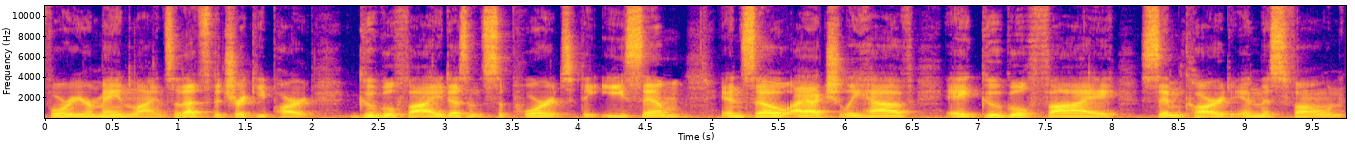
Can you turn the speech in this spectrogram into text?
for your main line. So that's the tricky part. Google Fi doesn't support the eSIM, and so I actually have a Google Fi SIM card in this phone,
